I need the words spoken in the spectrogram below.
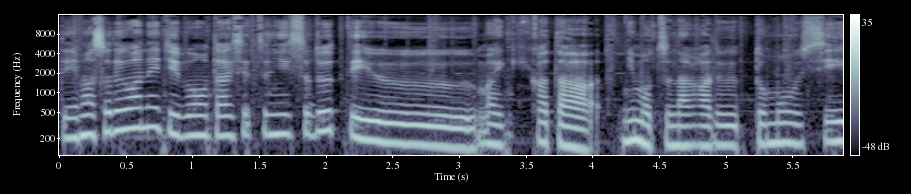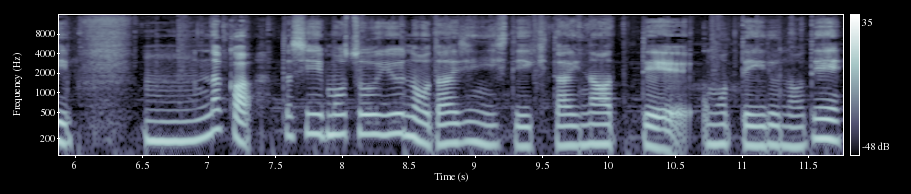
でまあそれはね自分を大切にするっていう、まあ、生き方にもつながると思うしうんなんか私もそういうのを大事にしていきたいなって思っているので、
